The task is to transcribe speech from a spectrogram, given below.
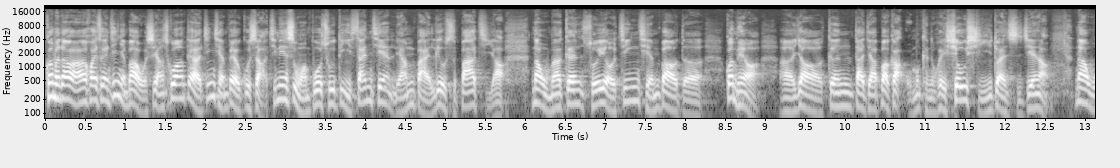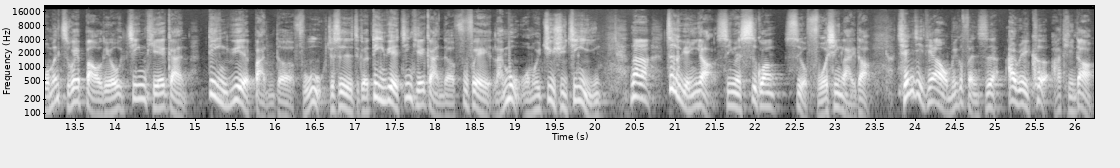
观众朋友大家好，欢迎收看《金钱报》，我是杨世光，带来金钱背后故事啊。今天是我们播出第三千两百六十八集啊。那我们要跟所有《金钱报》的观众朋友啊，呃，要跟大家报告，我们可能会休息一段时间啊。那我们只会保留金铁杆订阅版的服务，就是这个订阅金铁杆的付费栏目，我们会继续经营。那这个原因啊，是因为世光是有佛心来的。前几天啊，我们一个粉丝艾瑞克啊提到，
